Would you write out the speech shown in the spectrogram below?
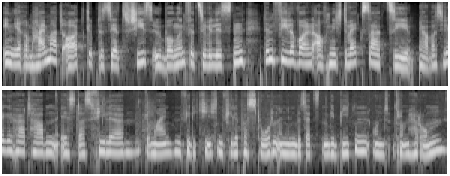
In ihrem Heimatort gibt es jetzt Schießübungen für Zivilisten, denn viele wollen auch nicht weg, sagt sie. Ja, was wir gehört haben, ist, dass viele Gemeinden, viele Kirchen, viele Pastoren in den besetzten Gebieten und drumherum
